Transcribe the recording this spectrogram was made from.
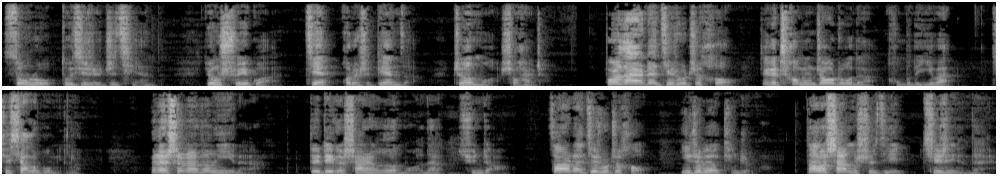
送入毒气室之前，用水管、剑或者是鞭子折磨受害者。不过，在二战结束之后，这个臭名昭著的恐怖的伊万却下落不明了。为了伸张正义呢，对这个杀人恶魔的寻找，在二战结束之后一直没有停止过。到了上个世纪七十年代。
